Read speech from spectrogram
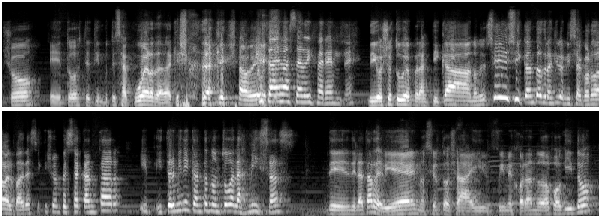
yo eh, todo este tiempo, ¿usted se acuerda de aquella, de aquella vez? Esta vez va a ser diferente. Digo, yo estuve practicando. Sí, sí, canta tranquilo, ni se acordaba el padre. Así que yo empecé a cantar y, terminé cantando en todas las misas de, de, la tarde bien, ¿no es cierto? Ya ahí fui mejorando de a poquito.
